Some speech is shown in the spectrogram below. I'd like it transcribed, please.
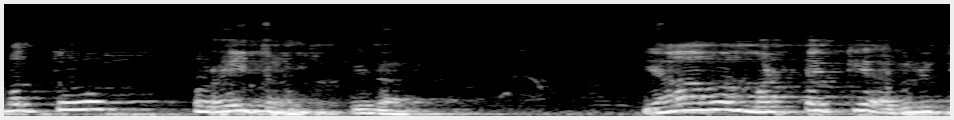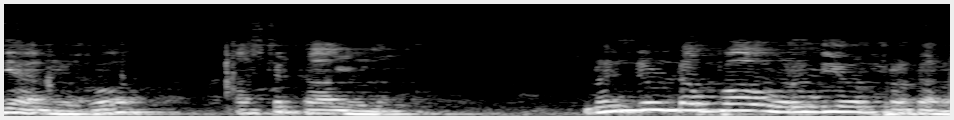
ಮತ್ತು ರೈತರು ಇದ್ದಾರೆ. ಯಾವ ಮಟ್ಟಕ್ಕೆ ಅಭಿವೃದ್ಧಿ ಆಗಬೇಕೋ ಅಷ್ಟಕ್ಕಾಗಲಿಲ್ಲ ನಂಜುಂಡಪ್ಪ ವರದಿಯ ಪ್ರಕಾರ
